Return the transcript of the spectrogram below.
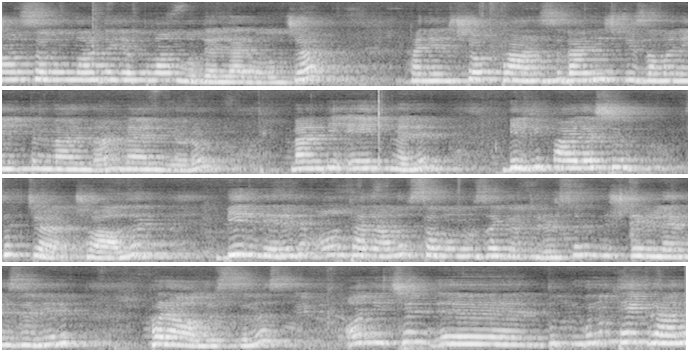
an salonlarda yapılan modeller olacak. Hani şok tarzı ben hiçbir zaman eğitim vermem, vermiyorum. Ben bir eğitmenim. Bilgi paylaşıldıkça çoğalır. Bir veririm, 10 tane alıp salonunuza götürürsünüz. Müşterilerinize verip para alırsınız. Onun için e, bu- bunun tekrarı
